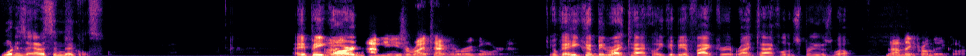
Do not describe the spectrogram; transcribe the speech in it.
What is Addison Nichols? AP guard. I, I think he's a right tackle or a guard. Okay, he could be right tackle. He could be a factor at right tackle in spring as well. But I think probably a guard.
